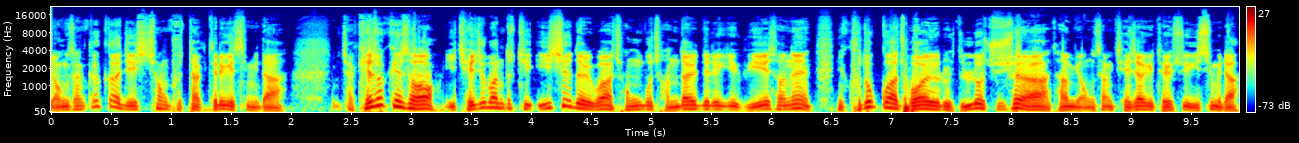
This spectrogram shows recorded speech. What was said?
영상 끝까지 시청 부탁드리겠습니다. 자, 계속해서 이 제주 반도체 이슈들과 정보 전달드리기 위해서는 이 구독과 좋아요를 눌러 주셔야 다음 영상 제작이 될 수 있습니다.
